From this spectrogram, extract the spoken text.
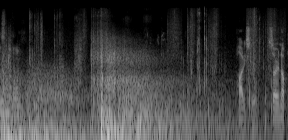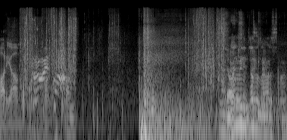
There's another one. Party still. Sorry, not party. Um. con. Um, Yeah, No, man it's really in doesn't know there, how to Kevin. score.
